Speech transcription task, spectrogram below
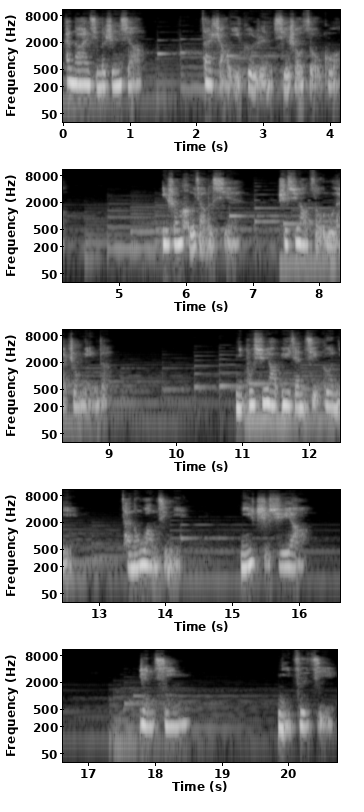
看到爱情的真相，再找一个人携手走过。一双合脚的鞋，是需要走路来证明的。你不需要遇见几个你，才能忘记你，你只需要认清你自己。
